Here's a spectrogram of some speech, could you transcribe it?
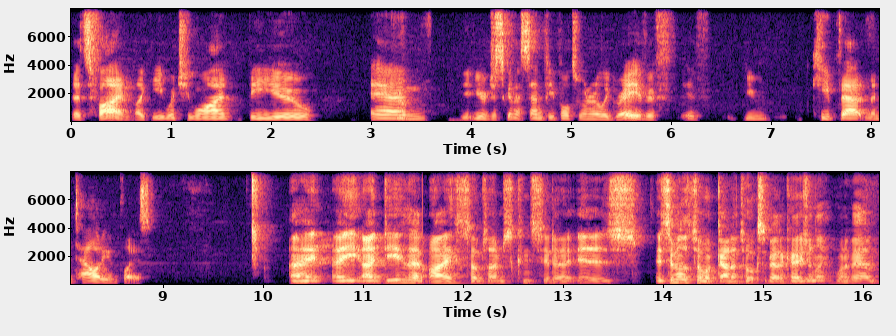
it's fine. Like eat what you want, be you, and yeah. you're just going to send people to an early grave if if you keep that mentality in place. A, idea that I sometimes consider is it's similar to what Gunnar talks about occasionally, one of our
